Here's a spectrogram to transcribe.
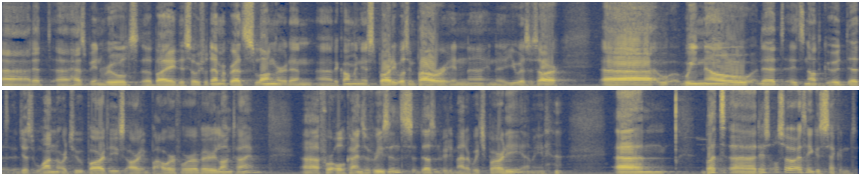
uh, that uh, has been ruled uh, by the Social Democrats longer than uh, the Communist Party was in power in, uh, in the USSR. Uh, we know that it's not good that just one or two parties are in power for a very long time, for all kinds of reasons. It doesn't really matter which party. I mean, um, but there's also, I think, a second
